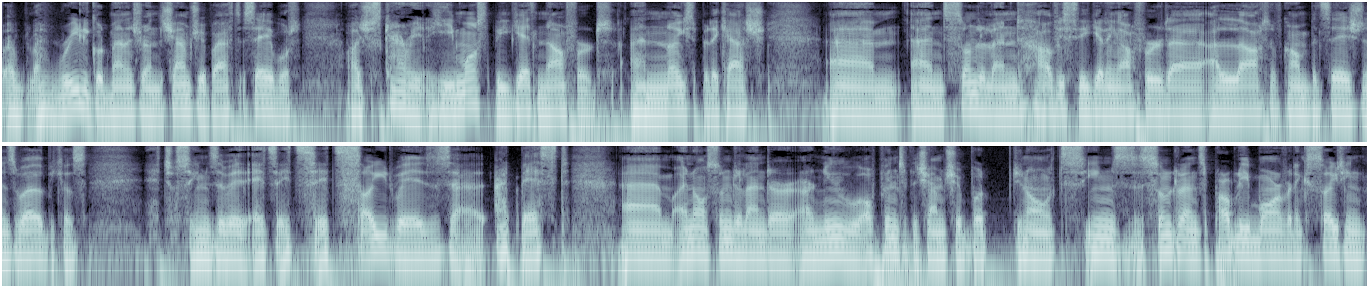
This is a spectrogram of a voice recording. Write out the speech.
a, a really good manager in the championship I have to say. But I just can't really, he must be getting offered a nice bit of cash. Um, and Sunderland obviously getting offered uh, a lot of compensation as well because it just seems a bit it's it's it's sideways uh, at best. Um, I know Sunderland are, are new up into the championship, but you know it seems Sunderland's probably more of an exciting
